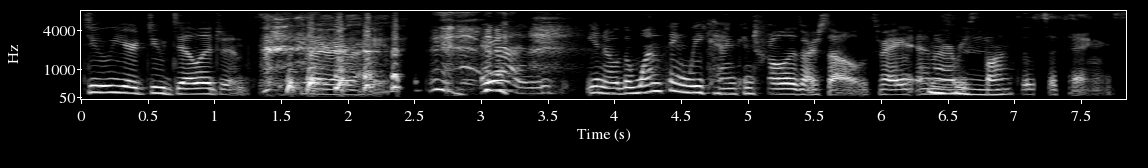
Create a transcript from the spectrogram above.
do your due diligence. right, right, right. and, you know, the one thing we can control is ourselves, right? And mm-hmm. our responses to things.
